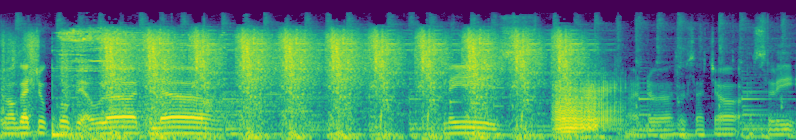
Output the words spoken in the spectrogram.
Semoga cukup ya Allah. Tolong Please. Aduh susah cok. Asli.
